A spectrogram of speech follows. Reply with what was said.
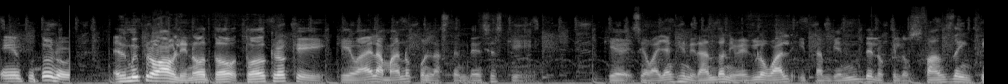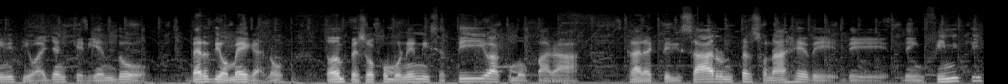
en el futuro? Es muy probable, ¿no? Todo, todo creo que, que va de la mano con las tendencias que, que se vayan generando a nivel global y también de lo que los fans de Infinity vayan queriendo ver de Omega, ¿no? Todo empezó como una iniciativa, como para caracterizar un personaje de, de, Infinity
